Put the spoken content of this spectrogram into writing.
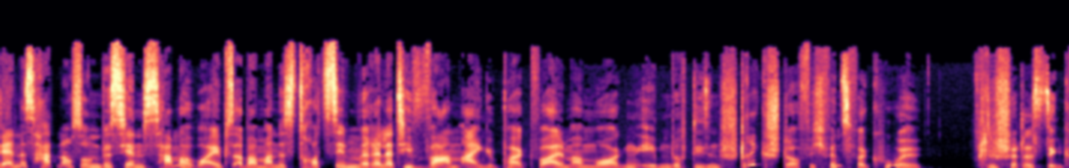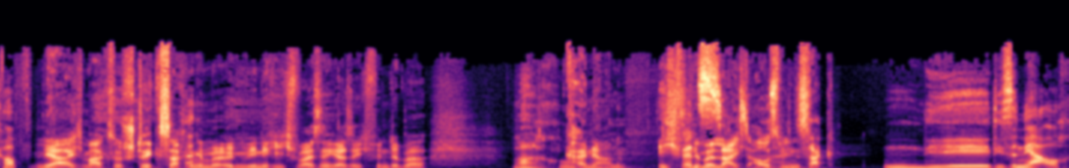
Denn es hat noch so ein bisschen Summer-Vibes, aber man ist trotzdem relativ warm eingepackt. Vor allem am Morgen eben durch diesen Strickstoff. Ich find's voll cool. Du schüttelst den Kopf. Ja, ich mag so Stricksachen immer irgendwie nicht. Ich weiß nicht, also ich finde immer, Warum? keine Ahnung. Ich Sieht finde immer leicht aus wie ein Sack. Nee, die sind ja auch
